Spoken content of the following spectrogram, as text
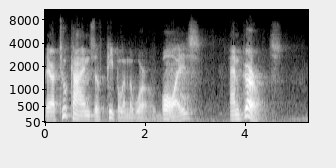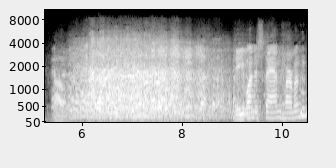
there are two kinds of people in the world, boys and girls. Now, do you understand, Herman?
